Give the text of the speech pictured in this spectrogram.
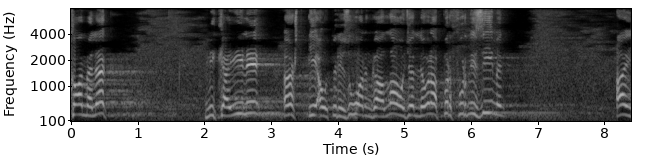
Ka melek Mikaili është i autorizuar nga Allahu xhelle ue ala për furnizimin. Ai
